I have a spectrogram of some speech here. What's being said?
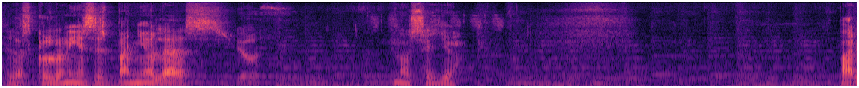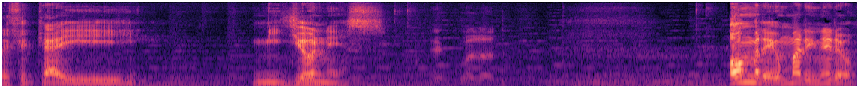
de las colonias españolas no sé yo. Parece que hay millones. ¡Hombre! Un marinero.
